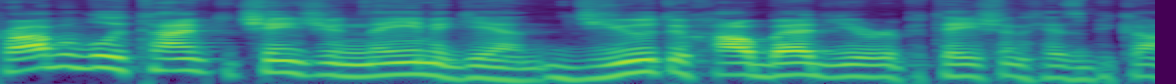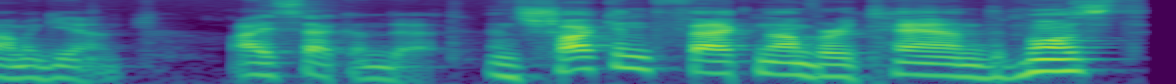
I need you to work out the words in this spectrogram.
Probably time to change your name again due to how bad your reputation has become again. I second that. And shocking fact number 10, the most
